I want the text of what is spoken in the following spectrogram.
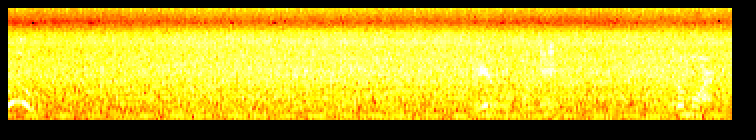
Ooh. Really? Okay A little more.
